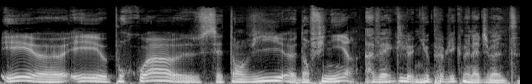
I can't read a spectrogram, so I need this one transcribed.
et, et pourquoi euh, cette envie euh, d'en finir avec le New Public Management?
